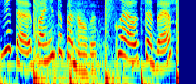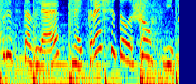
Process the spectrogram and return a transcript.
Вітаю, пані та панове. Клео ТВ представляє найкраще телешоу світу.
